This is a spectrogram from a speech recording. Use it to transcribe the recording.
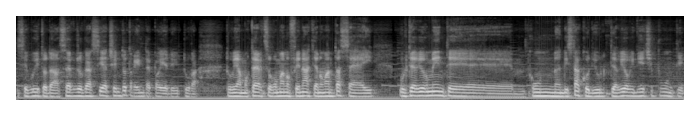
seguito da Sergio Garcia a 130 e poi addirittura troviamo terzo Romano Fenati a 96, ulteriormente eh, con un distacco di ulteriori 10 punti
